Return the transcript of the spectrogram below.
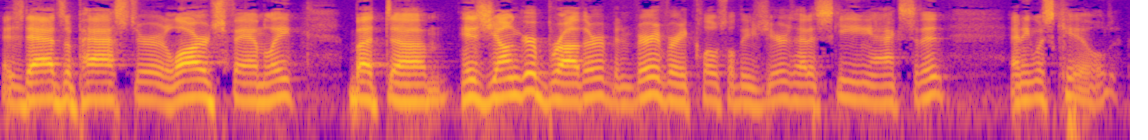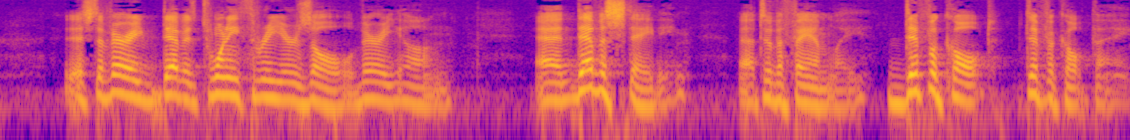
His dad's a pastor, a large family. But um, his younger brother, been very, very close all these years, had a skiing accident and he was killed. It's a very, devastating, 23 years old, very young, and devastating uh, to the family. Difficult, difficult thing.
